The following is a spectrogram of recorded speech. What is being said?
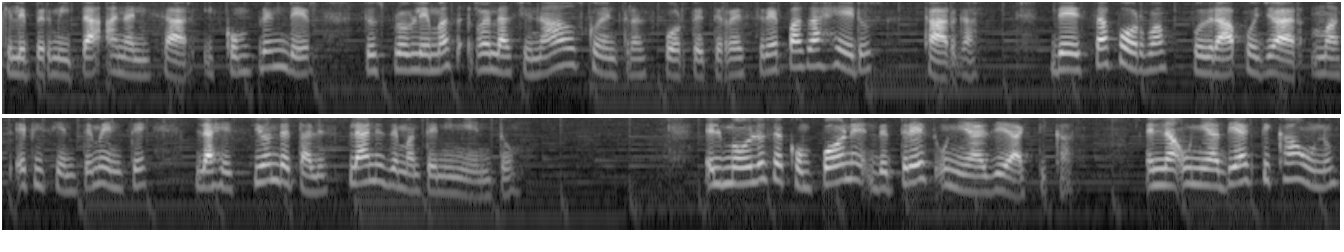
que le permita analizar y comprender los problemas relacionados con el transporte terrestre de pasajeros, carga. De esta forma podrá apoyar más eficientemente la gestión de tales planes de mantenimiento. El módulo se compone de tres unidades didácticas, en la unidad didáctica 1,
